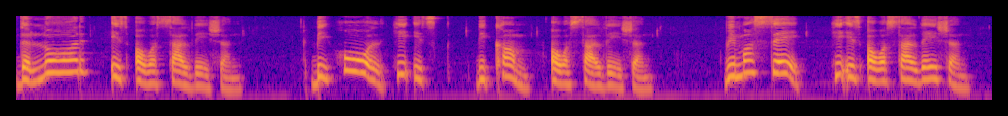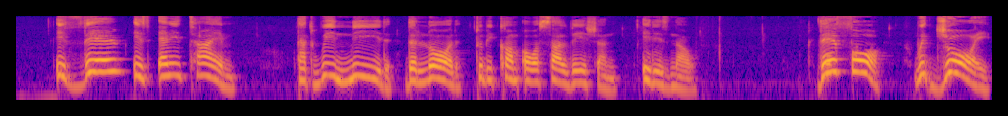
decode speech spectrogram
The Lord is our salvation. Behold, He is become our salvation. We must say, He is our salvation. If there is any time that we need the Lord to become our salvation, it is now. Therefore, with joy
